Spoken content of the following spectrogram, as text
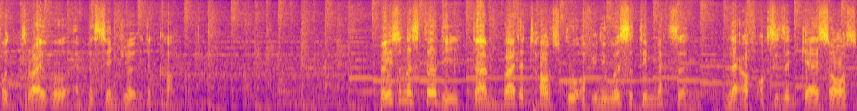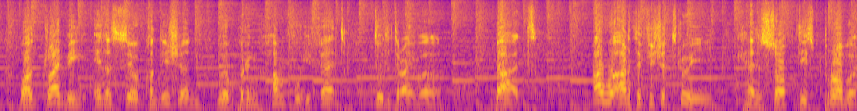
for the driver and passenger in the car. Based on a study done by the Tufts School of University Medicine, lack of oxygen gas source while driving in a sealed condition will bring harmful effect to the driver. But our artificial tree can solve this problem.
